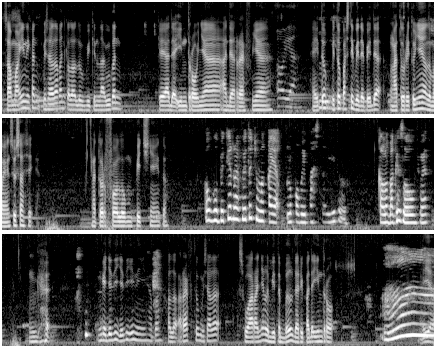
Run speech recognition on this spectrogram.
sama ini kan misalnya kan kalau lu bikin lagu kan kayak ada intronya ada refnya. Oh iya. Nah itu itu pasti beda-beda. Ngatur itunya lumayan susah sih. Ngatur volume pitchnya itu. Oh, gue pikir rap itu cuma kayak lu copy paste gitu. Kalau pakai software. enggak. Enggak jadi jadi ini apa kalau ref tuh misalnya suaranya lebih tebel daripada intro. Ah. iya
